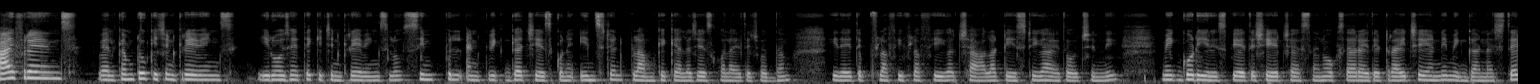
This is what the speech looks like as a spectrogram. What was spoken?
Hi friends welcome to kitchen cravings. ఈరోజైతే అయితే కిచెన్ క్రేవింగ్స్లో సింపుల్ అండ్ క్విక్గా చేసుకునే ఇన్స్టెంట్ ప్లమ్ కేక్ ఎలా చేసుకోవాలో అయితే చూద్దాం. ఇదైతే ఫ్లఫీ ఫ్లఫీగా చాలా టేస్టీగా అయితే వచ్చింది. మీకు కూడా ఈ రెసిపీ అయితే షేర్ చేస్తాను. ఒకసారి అయితే ట్రై చేయండి. మీకు కానీ నచ్చితే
